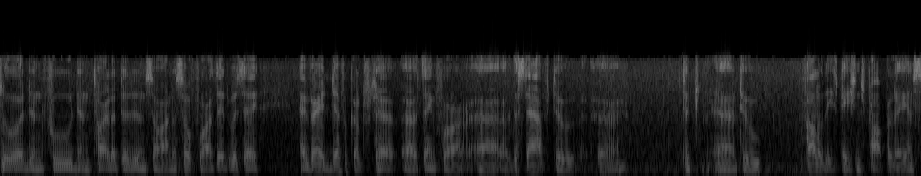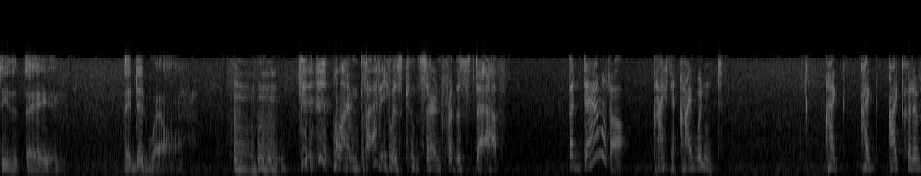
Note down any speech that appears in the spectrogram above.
fluid and food and toileted and so on and so forth. It was a, a very difficult uh, uh, thing for uh, the staff to uh, to uh, to follow these patients properly and see that they they did well. well, I'm glad he was concerned for the staff. But damn it all, I, I wouldn't. I, I, I could have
